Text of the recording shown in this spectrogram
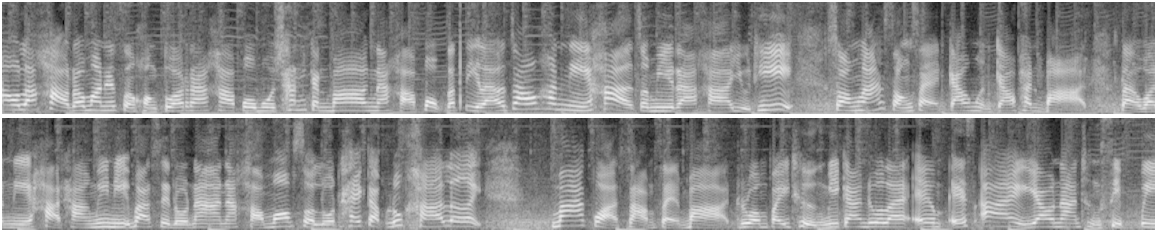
เอาละค่ะ เรามาในส่วนของตัวราคาโปรโมชั่นกันบ้างนะคะ ปกติแล้วเจ้าคันนี้ค่ะ จะมีราคาอยู่ที่ 2 2 9 9 0 0 0 บาท แต่วันนี้ค่ะทางมินิบาร์เซโลนานะคะ มอบส่วนลดให้กับลูกค้าเลย มากกว่า 3 0 0 0 0 0บาท รวมไปถึงมีการดูแล MSI ยาวนานถึง 10 ปี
